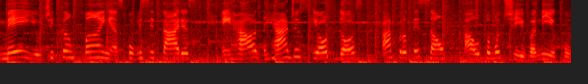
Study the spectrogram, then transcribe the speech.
meio de campanhas publicitárias em rádios e outdoors a proteção automotiva. Nico.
